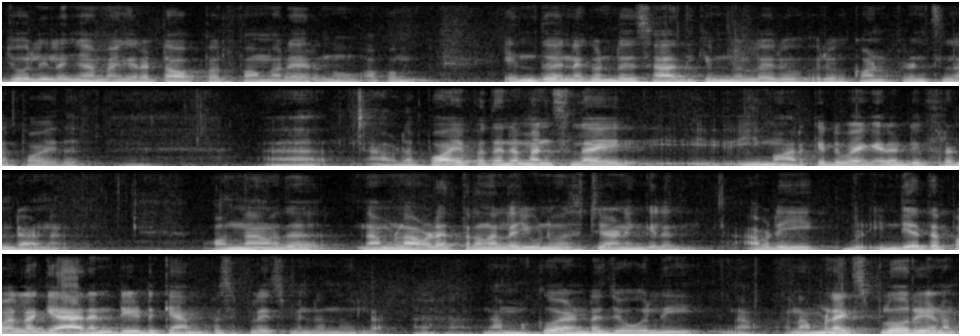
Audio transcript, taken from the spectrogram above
ജോലിയിൽ ഞാൻ ഭയങ്കര ടോപ്പ് പെർഫോമർ ആയിരുന്നു. അപ്പം എന്തും എന്നെ കൊണ്ട് സാധിക്കും എന്നുള്ളൊരു ഒരു കോൺഫിഡൻസിലാണ് പോയത്. അവിടെ പോയപ്പോൾ തന്നെ മനസ്സിലായി ഈ- ഈ മാർക്കറ്റ് ഭയങ്കര ഡിഫറെന്റ് ആണ്. ഒന്നാമത് നമ്മൾ അവിടെ എത്ര നല്ല യൂണിവേഴ്സിറ്റി ആണെങ്കിലും അവിടെ ഈ ഇന്ത്യത്തെ പല ഗ്യാരണ്ടീഡ് ക്യാമ്പസ് പ്ലേസ്മെന്റ് ഒന്നുമില്ല. നമുക്ക് വേണ്ട ജോലി നമ്മൾ എക്സ്പ്ലോർ ചെയ്യണം.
